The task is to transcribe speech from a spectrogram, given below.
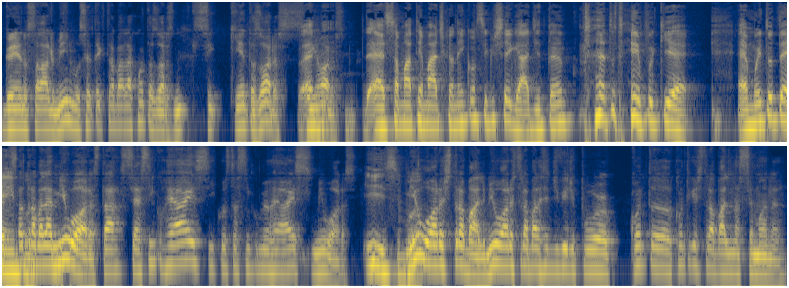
ganhando salário mínimo, você tem que trabalhar quantas horas? 500 horas? 100 é, horas? Essa matemática eu nem consigo chegar, de tanto, tanto tempo que é. É muito tempo. Você precisa trabalhar mil horas, tá? Se é 5 reais e custa 5 mil reais, mil horas. Isso. Mil boa. horas de trabalho. Mil horas de trabalho você divide por. Quanto, quanto que de trabalho na semana?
